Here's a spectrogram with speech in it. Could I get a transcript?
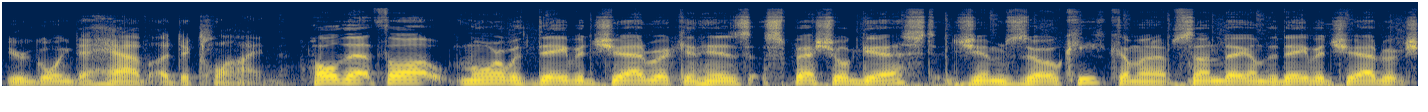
you're going to have a decline. Hold that thought more with David Chadwick and his special guest, Jim Szoke, coming up Sunday on The David Chadwick Show.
